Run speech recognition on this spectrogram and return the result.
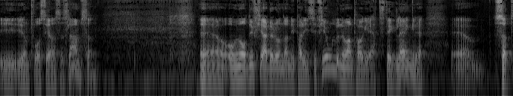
i, i de två senaste slamsen. Eh, och nådde ju fjärde rundan i Paris i fjol och nu har han tagit ett steg längre. Eh, så att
